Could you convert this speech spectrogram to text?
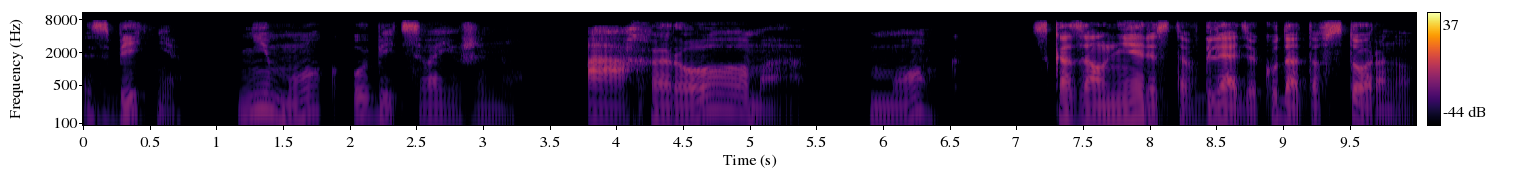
Збитнев не мог убить свою жену. А Хромов «Мог», — сказал Нерестов, глядя куда-то в сторону.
